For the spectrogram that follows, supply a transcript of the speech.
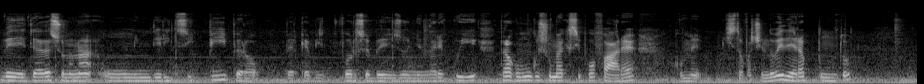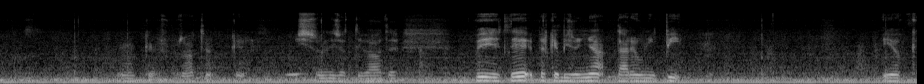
vedete adesso non ha un indirizzo IP però perché forse bisogna andare qui però comunque su Mac si può fare come vi sto facendo vedere appunto. Ok scusate che mi si sono disattivate. Vedete perché bisogna dare un IP e ok.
